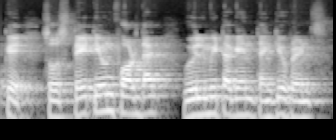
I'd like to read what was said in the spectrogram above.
Okay. So stay tuned for that. We will meet again. Thank you friends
